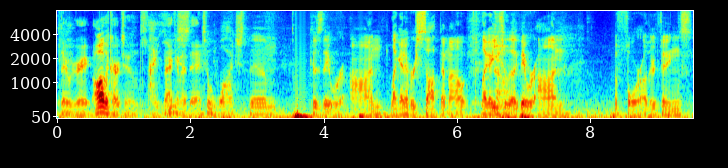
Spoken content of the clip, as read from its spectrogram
They were great. All the cartoons I back in the used day. to watch them because they were on. Like I never sought them out. Like I usually like they were on before other things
